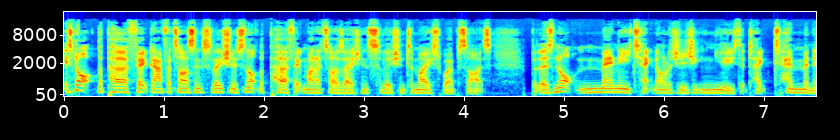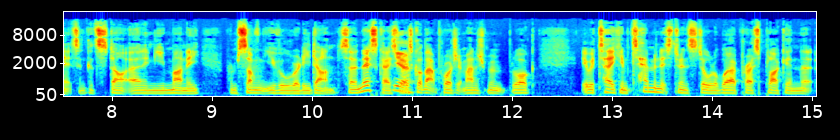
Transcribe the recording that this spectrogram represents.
it's not the perfect advertising solution. It's not the perfect monetization solution to most websites. But there's not many technologies you can use that take ten minutes and can start earning you money from something you've already done. So in this case, Yeah. it's got that project management blog, it would take him ten minutes to install a WordPress plugin that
